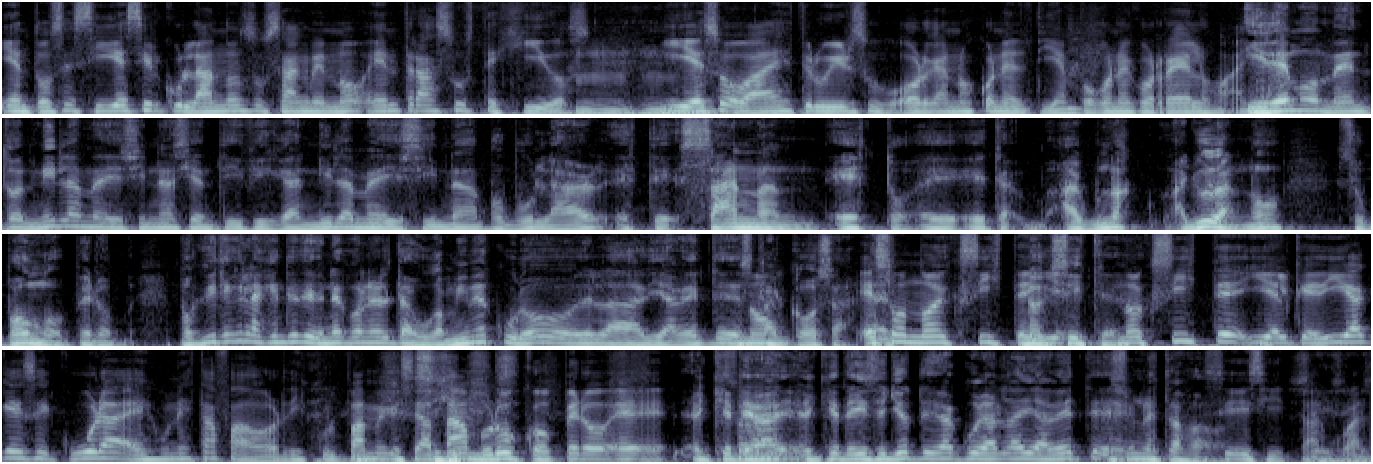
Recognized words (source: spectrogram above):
y entonces sigue circulando en su sangre, no entra a sus tejidos y eso va a destruir sus órganos con el tiempo, con el correr de los años. Y de momento ni la medicina científica ni la medicina popular este, sanan esto, eh, algunas ayudan, ¿no? Supongo, pero porque viste que la gente te viene con el tabú. A mí me curó de la diabetes tal cosa. Eso no existe. No existe. no existe y el que diga que se cura es un estafador. Disculpame que sea tan brusco, pero... Eh, el, que te el, que te dice yo te voy a curar la diabetes es un estafador. Sí, sí, tal cual.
